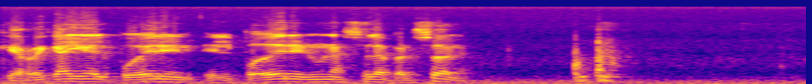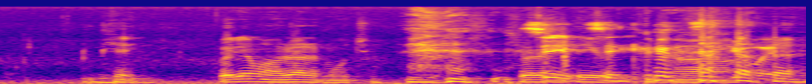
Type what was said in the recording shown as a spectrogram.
que recaiga el poder, en, el poder en una sola persona. Bien, podríamos hablar mucho. sí, sí. bueno,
